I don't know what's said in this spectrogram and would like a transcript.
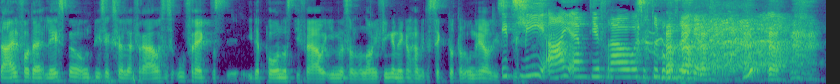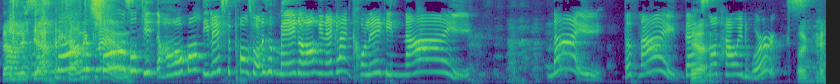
Teil der Lesben und bisexuellen Frauen es aufregt, dass in den Pornos die Frauen immer so lange Fingernägel haben. Das ist total unrealistisch. It's me, I am die Frau, die sich darüber aufregen. da habe ich sie endlich kennengelernt. Schon. So die, oh Mann, die Lesben-Pornos, die alle so mega lange Nägel haben. Kollegin, nein! Nein! Das, nein, that's ja. not how it works. Okay.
